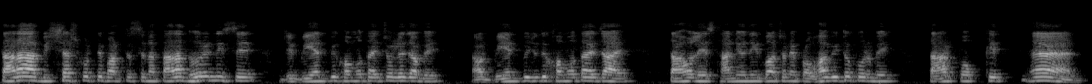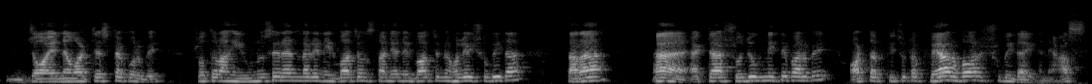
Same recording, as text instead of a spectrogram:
তারা বিশ্বাস করতে পারতেছে না, তারা ধরে নিচ্ছে যে বিএনপি ক্ষমতায় চলে যাবে। আর বিএনপি যদি ক্ষমতায় যায়, তাহলে স্থানীয় নির্বাচনে প্রভাবিত করবে। তার পক্ষে হ্যাঁ জয় নেওয়ার চেষ্টা করবে। সুতরাং ইউনুসের আন্ডারে নির্বাচন, স্থানীয় নির্বাচনে হলেই সুবিধা। তারা হ্যাঁ একটা সুযোগ নিতে পারবে। অর্থাৎ কিছুটা ফেয়ার হওয়ার সুবিধা এখানে আছে।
